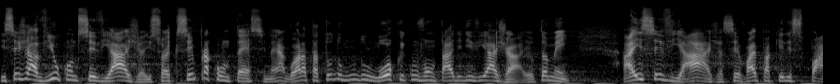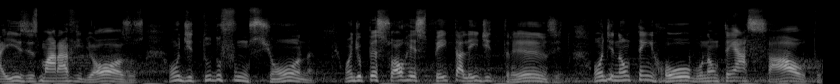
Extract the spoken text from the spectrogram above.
E você já viu quando você viaja? Isso é que sempre acontece, né? Agora está todo mundo louco e com vontade de viajar. Eu também. Aí você viaja, você vai para aqueles países maravilhosos, onde tudo funciona, onde o pessoal respeita a lei de trânsito, onde não tem roubo, não tem assalto,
